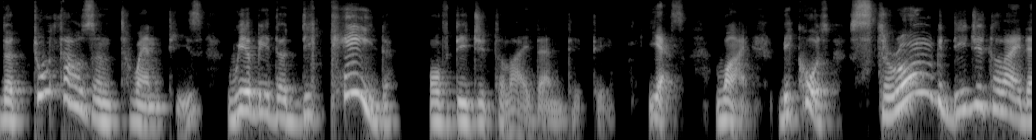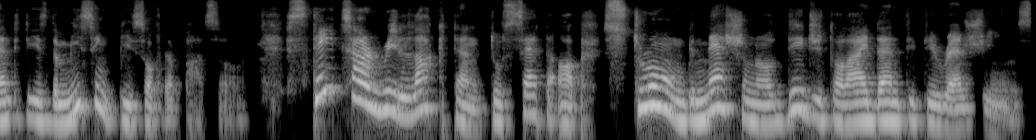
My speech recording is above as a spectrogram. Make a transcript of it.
the 2020s will be the decade of digital identity. Yes, why? Because strong digital identity is the missing piece of the puzzle. States are reluctant to set up strong national digital identity regimes.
